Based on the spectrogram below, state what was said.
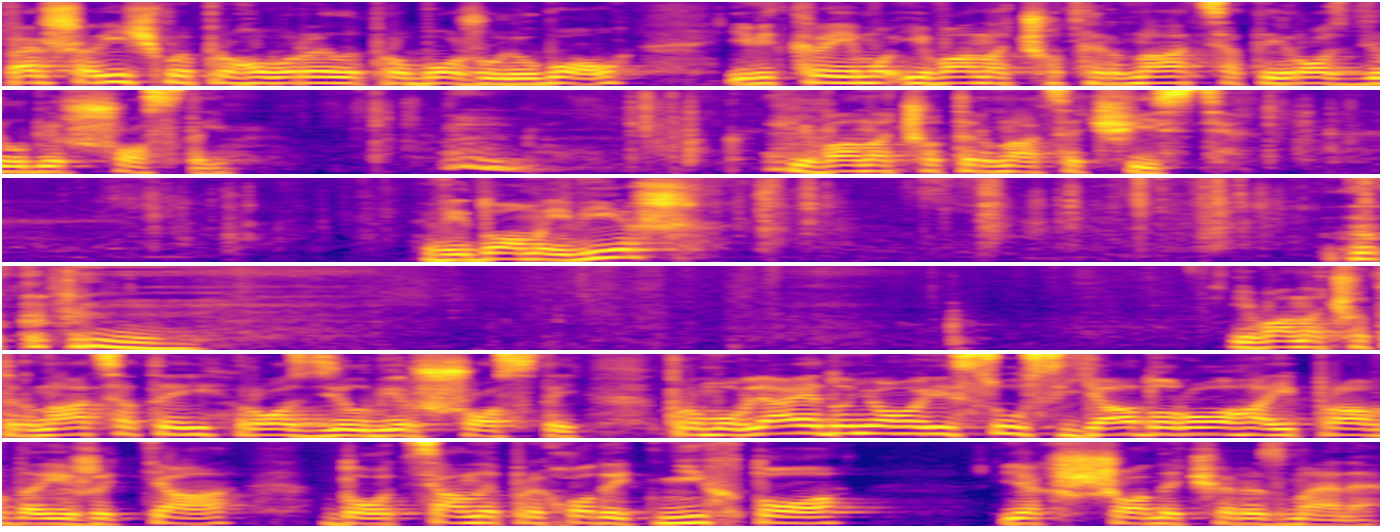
Перша річ ми проговорили про Божу любов і відкриємо Івана 14 розділ вірш 6. Івана 14,6. Відомий вірш. Івана 14, розділ вірш 6. Промовляє до нього Ісус: Я дорога і правда, і життя. До Отця не приходить ніхто, якщо не через мене.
